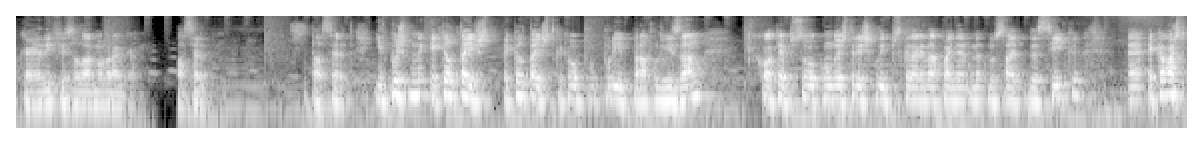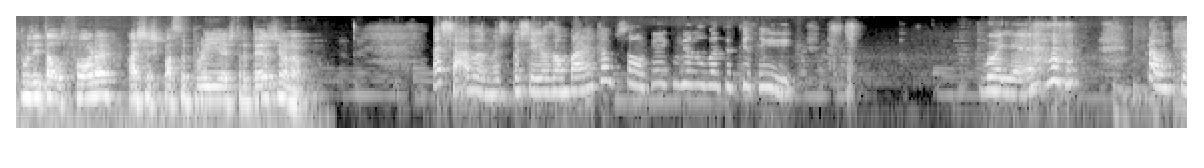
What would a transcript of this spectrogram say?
Ok, é difícil dar uma branca. Está certo. Está certo. E depois aquele texto, aquele texto que acabou por ir para a televisão, que qualquer pessoa com dois, três clipes se calhar ainda apanha no site da SIC, uh, acabaste por deitá-lo fora, achas que passa por aí a estratégia ou não? Achava, mas depois chegas a um bar, então pessoal, quem é que me vê no Levanta-te e ri? Bolha. Pronto,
